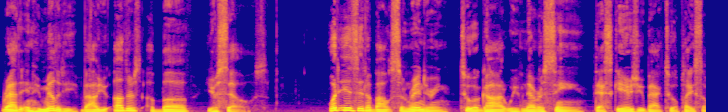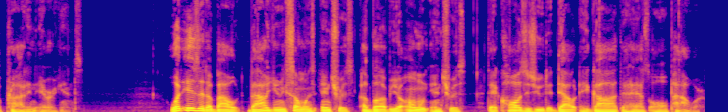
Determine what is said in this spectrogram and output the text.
Rather, in humility, value others above yourselves. What is it about surrendering to a God we've never seen that scares you back to a place of pride and arrogance? What is it about valuing someone's interest above your own interest that causes you to doubt a God that has all power?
